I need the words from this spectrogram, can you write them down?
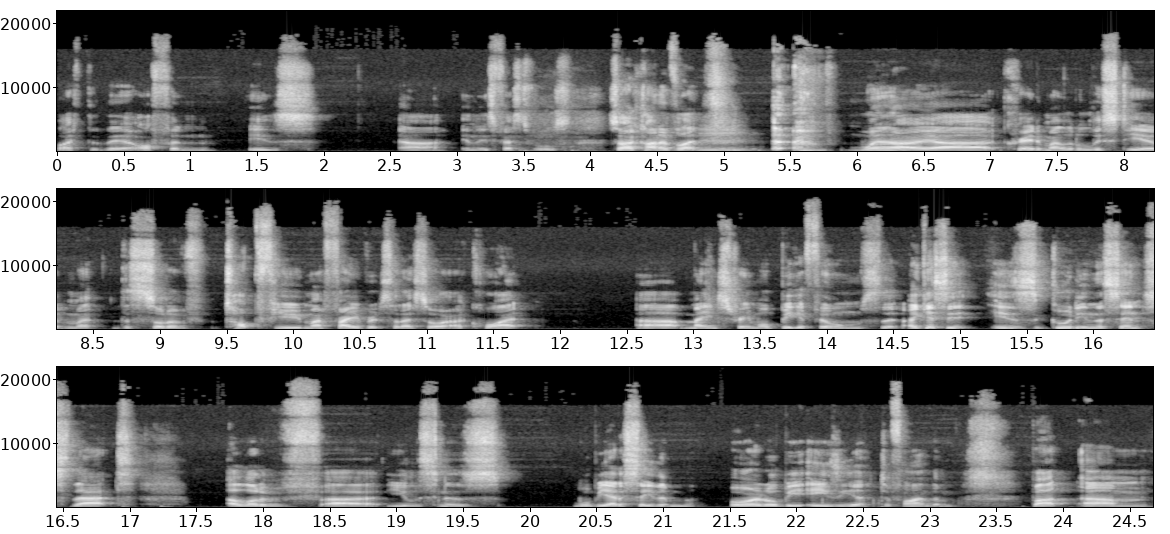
like that there often is uh, in these festivals. So I kind of like when I uh, created my little list here, my, the sort of top few my favorites that I saw are quite uh, mainstream or bigger films. That I guess it is good in the sense that a lot of uh, you listeners will be able to see them, or it'll be easier to find them. But um,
